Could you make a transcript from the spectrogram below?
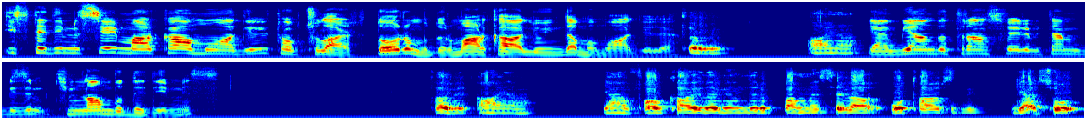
istediğimiz şey marka muadili topçular. Doğru mudur? Marka Luyendama muadili. Tabii. Aynen. Yani bir anda transferi biten bizim kim lan bu dediğimiz. Tabii aynen. Yani Falcao'yu da gönderip ben mesela o tarz bir gerçi o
